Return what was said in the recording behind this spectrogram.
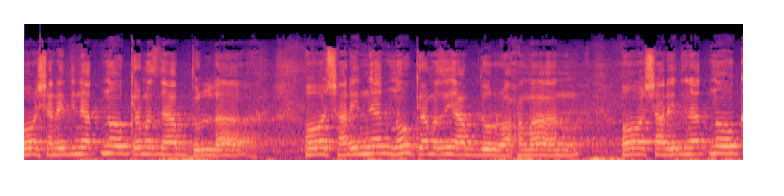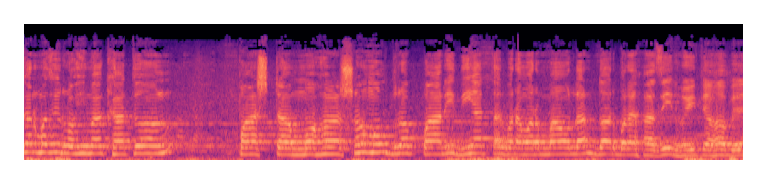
ও শারিদিনাথ নৌকার মাঝে আবদুল্লাহ, ও শারিদিনাথ নৌকার মাঝে আব্দুর রহমান, ও শারিদিনাথ নৌকার মাঝে রহিমা খাতুন পাঁচটা মহাসমুদ্র পাড়ি দিয়া তারপর আমার মাওলার দরবারে হাজির হইতে হবে।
